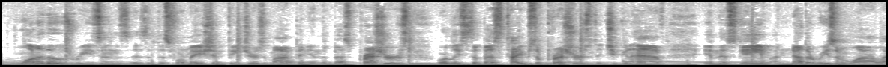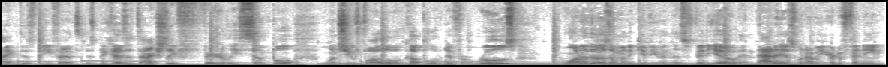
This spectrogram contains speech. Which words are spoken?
One of those reasons is that this formation features, in my opinion, the best pressures, or at least the best types of pressures that you can have in this game. Another reason why I like this defense is because it's actually fairly simple once you follow a couple of different rules. One of those I'm going to give you in this video, and that is whenever you're defending,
